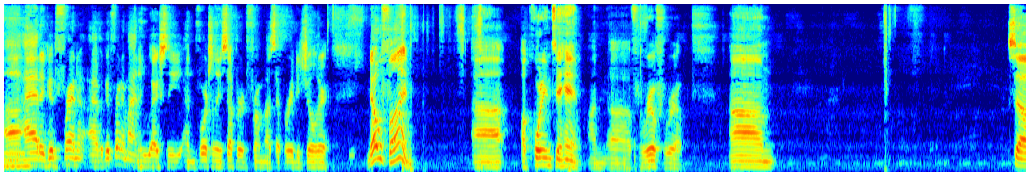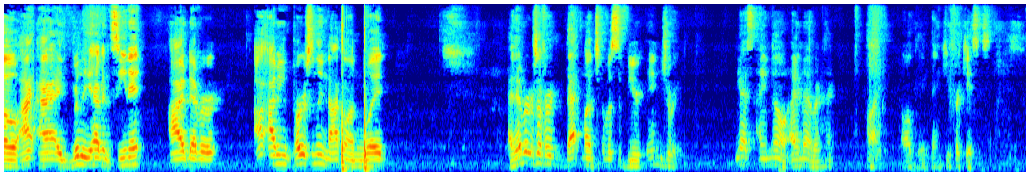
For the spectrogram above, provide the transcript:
Uh, I had a good friend. I have a good friend of mine who actually, unfortunately, suffered from a separated shoulder. No fun, uh, according to him. On uh, for real, for real. Um, So I, I really haven't seen it. I've never, I, I mean, personally, knock on wood, I never suffered that much of a severe injury. Yes, I know. I never. Hi. Okay. Thank you for kisses.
